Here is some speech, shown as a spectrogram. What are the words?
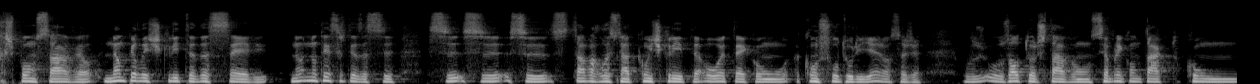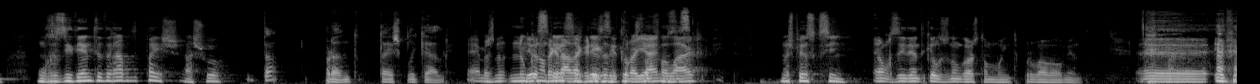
responsável, não pela escrita da série, não, não tenho certeza se, se, se, se, estava relacionado com a escrita ou até com a consultoria, ou seja, os, os autores estavam sempre em contacto com um, um, residente de rabo de peixe, acho eu. Então, pronto, está explicado. É, mas nunca se agrada a gregos e troianos. Falar, mas penso que sim. É um residente que eles não gostam muito, provavelmente. É, enfim,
